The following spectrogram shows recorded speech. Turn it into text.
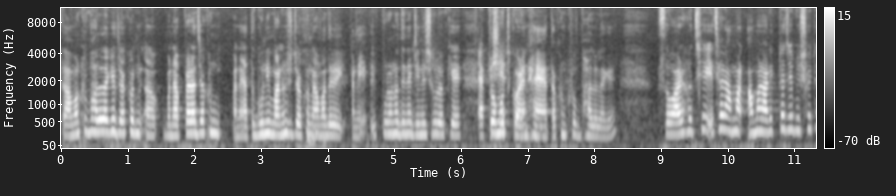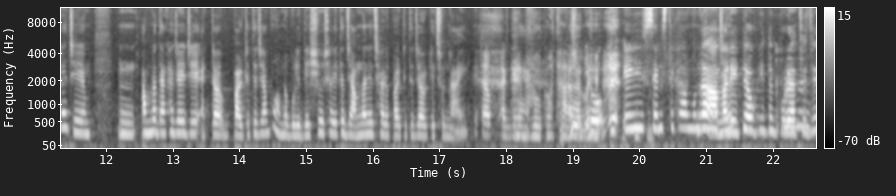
তো আমার খুব ভালো লাগে যখন মানে আপনারা যখন মানে এত গুণী মানুষ যখন আমাদের মানে পুরোনো দিনের জিনিসগুলোকে প্রমোট করেন হ্যাঁ তখন খুব ভালো লাগে। সো আর হচ্ছে এছাড়া আমার আমার আরেকটা যে বিষয়টা যে আমরা দেখা যায় যে একটা পার্টিতে যাব আমরা বলি দেশীয় শাড়িতে জামদানি ছাড়া পার্টিতে যাওয়ার কিছু নাই। এটা একদম হ্যাঁ। ভুল কথা আসলে। তো এই সেন্স থেকে আমার মনে হয় না আমার এটাও কিন্তু পড়ে আছে যে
